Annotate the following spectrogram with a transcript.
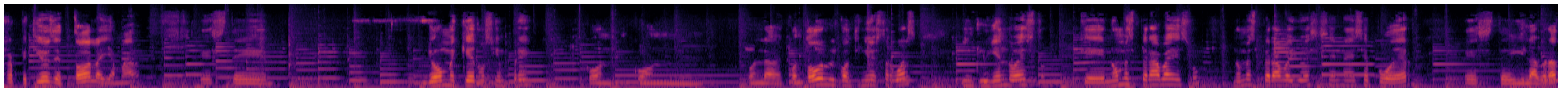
repetido desde toda la llamada, este, yo me quedo siempre con, con, con, la, con todo el contenido de Star Wars, incluyendo esto, que no me esperaba eso, no me esperaba yo esa escena, ese poder, este, y la verdad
